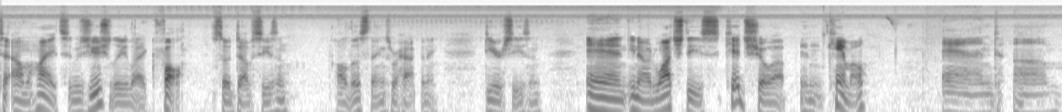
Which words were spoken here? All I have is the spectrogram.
to Alamo Heights, it was usually like fall, so dove season, all those things were happening, deer season, and you know I'd watch these kids show up in camo, and um,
